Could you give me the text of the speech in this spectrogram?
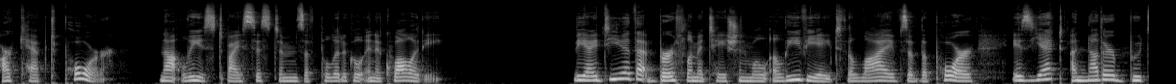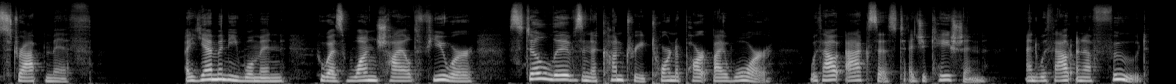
are kept poor, not least by systems of political inequality. The idea that birth limitation will alleviate the lives of the poor is yet another bootstrap myth. A Yemeni woman who has one child fewer still lives in a country torn apart by war, without access to education, and without enough food.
